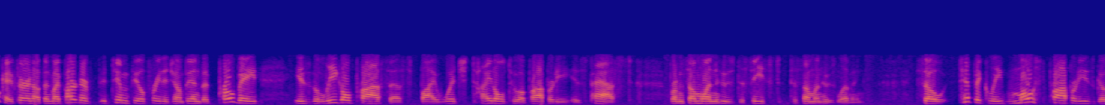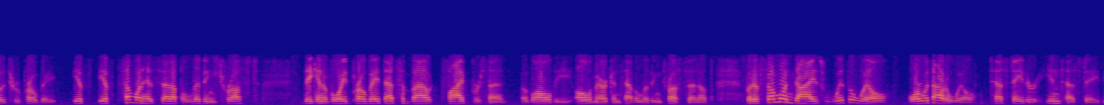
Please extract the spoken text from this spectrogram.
Okay, fair enough. And my partner Tim, feel free to jump in. But probate is the legal process by which title to a property is passed from someone who's deceased to someone who's living. So typically, most properties go through probate. If if someone has set up a living trust, they can avoid probate. That's about five percent of all the all Americans have a living trust set up. But if someone dies with a will or without a will, testate or intestate,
